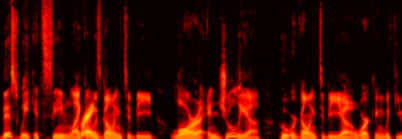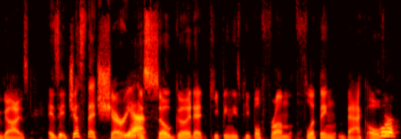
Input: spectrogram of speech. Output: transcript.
This week, it seemed like right. it was going to be Laura and Julia who were going to be uh, working with you guys. Is it just that Sherri yeah. is so good at keeping these people from flipping back over? Well,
